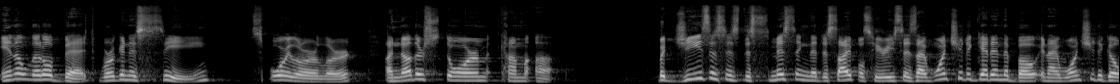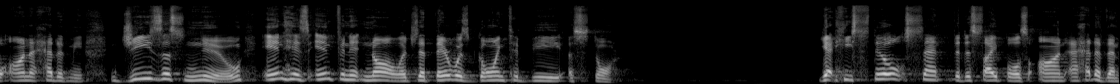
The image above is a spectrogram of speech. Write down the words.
In a little bit, we're going to see, spoiler alert, another storm come up. But Jesus is dismissing the disciples here. He says, I want you to get in the boat and I want you to go on ahead of me. Jesus knew in his infinite knowledge that there was going to be a storm. Yet he still sent the disciples on ahead of them.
